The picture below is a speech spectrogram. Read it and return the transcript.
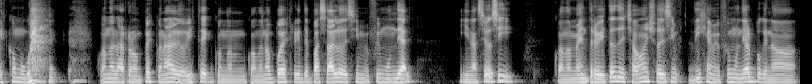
Es como cu- cuando la rompes con algo, ¿viste? Cuando, cuando no puedes creer que te pasa algo, decís me fui mundial. Y nació así. Cuando me entrevistaste de chabón, yo decí- dije me fui mundial porque no...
